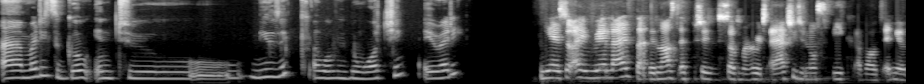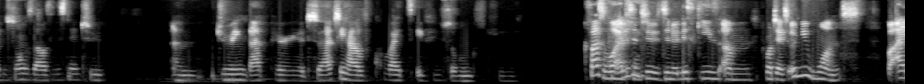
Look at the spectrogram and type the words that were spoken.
I'm ready to go into music and what we've been watching. Are you ready? Yeah, so I realized that the last episode of Sub My Roots, I actually did not speak about any of the songs that I was listening to um during that period. So I actually have quite a few songs to First of all, I listened to Zinoleesky's um project only once, but I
